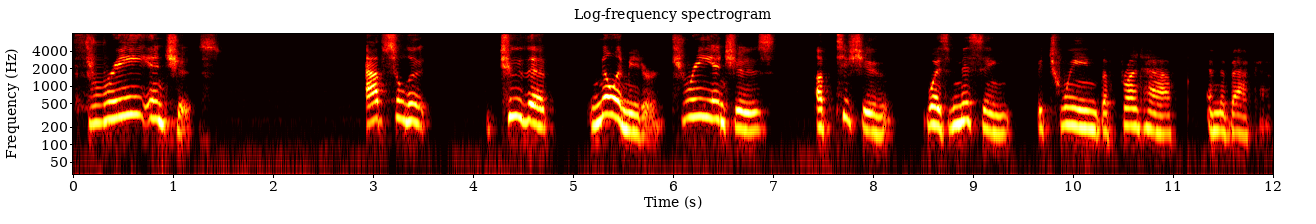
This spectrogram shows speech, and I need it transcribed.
three inches, absolute to the millimeter, three inches of tissue was missing between the front half and the back half.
